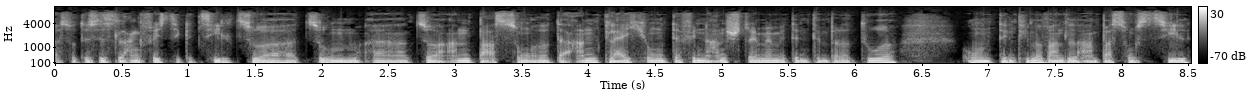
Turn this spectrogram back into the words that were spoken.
also dieses langfristige Ziel zur, zum, äh, zur Anpassung oder der Angleichung der Finanzströme mit dem Temperatur- und dem Klimawandelanpassungsziel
